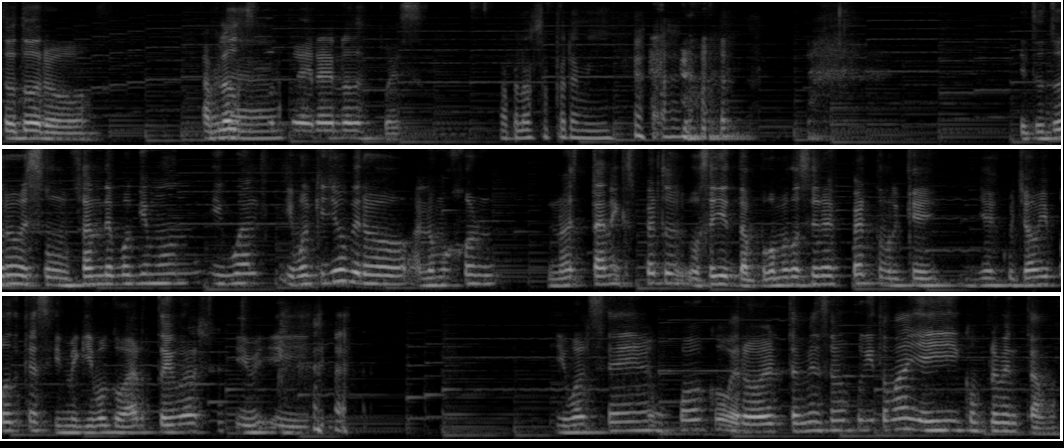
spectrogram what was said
Totoro. Aplausos para después. Aplausos para mí. Y Totoro es un fan de Pokémon igual, igual que yo, pero a lo mejor no es tan experto. O sea, yo tampoco me considero experto porque yo he escuchado mi podcast y me equivoco harto igual. Y, igual sé un poco, pero él también sabe un poquito más y ahí complementamos.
